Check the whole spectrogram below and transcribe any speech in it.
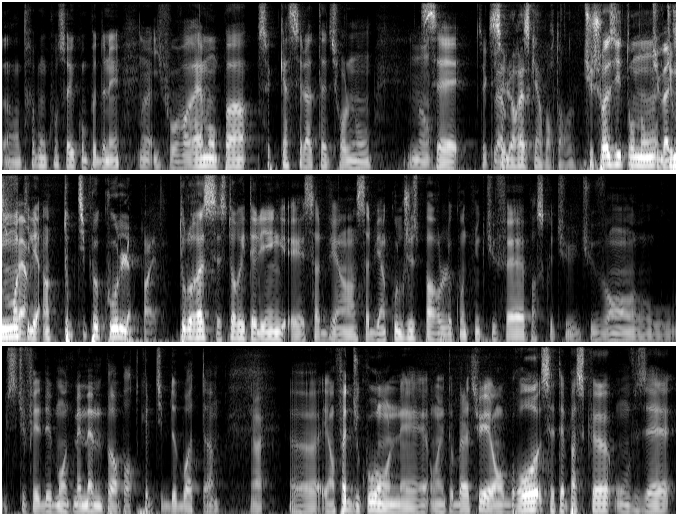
un- un très bon conseil qu'on peut donner. Ouais. Il faut vraiment pas se casser la tête sur le nom. Non, C'est le reste qui est important. hein. tu choisis ton nom Tu du moment qu'il est un tout petit peu cool. Ouais. Tout le reste, c'est storytelling et ça devient, ça devient cool juste par le contenu que tu fais, parce que tu, tu vends ou si tu fais des montres, mais même peu importe quel type de boîte. t'as. Ouais. Euh, et en fait, du coup, on est, on est tombé là-dessus. Et en gros, c'était parce que on faisait.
